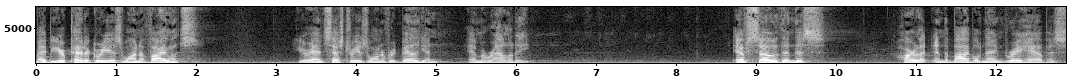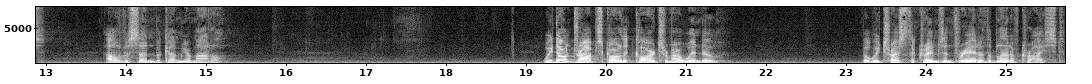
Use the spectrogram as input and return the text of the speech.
Maybe your pedigree is one of violence. Your ancestry is one of rebellion, immorality. If so, then this harlot in the Bible named Rahab has all of a sudden become your model. We don't drop scarlet cards from our window but we trust the crimson thread of the blood of Christ.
